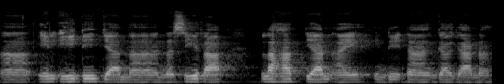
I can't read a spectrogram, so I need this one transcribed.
ah, LED dyan na nasira. Lahat yan ay hindi na gagana.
